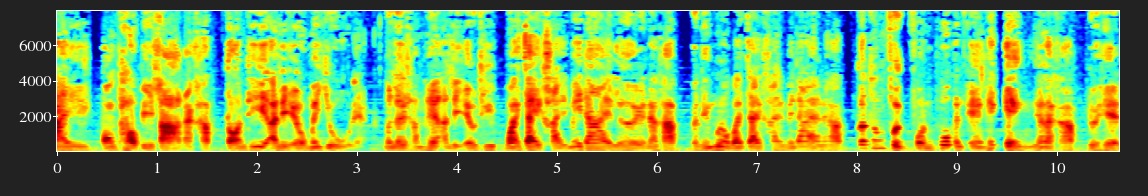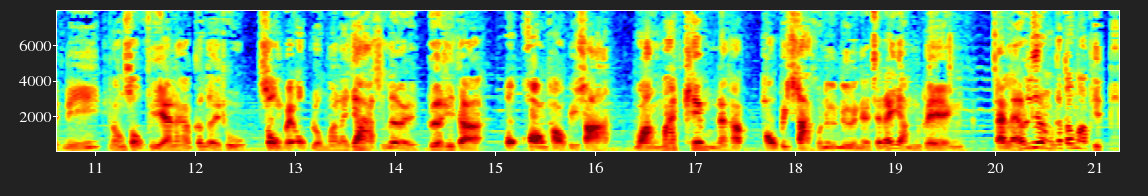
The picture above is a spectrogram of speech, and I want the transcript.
ในของเผ่าปีศาจนะครับ ตอนที่อาริเอลไม่อยู่เนี่ยมันเลยทำให้อาริเอลที่ไว้ใจใครไม่ได้เลยนะครับตอนนี้เมื่อไว้ใจใครไม่ได้นะครับ ก็ต้องฝึกฝนพวกกันเองให้เก่งนี่แหละครับ โดยเหตุนี้น้องโซเฟียนะครับก็เลยถูกส่งไปอบรมมารยาทเลย เพื่อที่จะปกครองเผ่าปีศาจวางมาดเข้มนะครับเผ่าปีศาจคนอื่นๆเนี่ยจะได้ยำเกรงแต่แล้วเรื่องมันก็ต้องมาผิดโผ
